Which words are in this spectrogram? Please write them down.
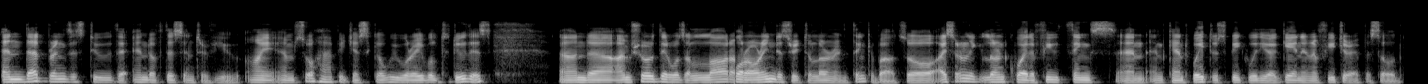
And that brings us to the end of this interview. I am so happy, Jessica, we were able to do this. And uh, I'm sure there was a lot for our industry to learn and think about. So I certainly learned quite a few things and, and can't wait to speak with you again in a future episode.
